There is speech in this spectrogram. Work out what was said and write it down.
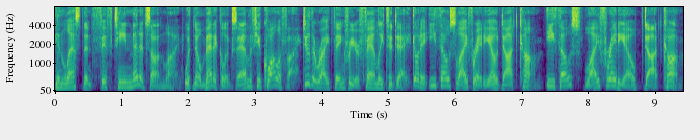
in less than 15 minutes online, with no medical exam if you qualify. Do the right thing for your family today. Go to EthosLifeRadio.com. EthosLifeRadio.com.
